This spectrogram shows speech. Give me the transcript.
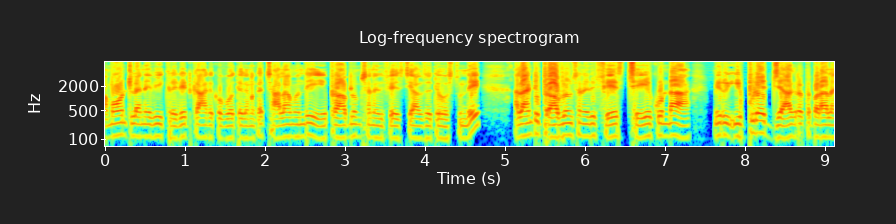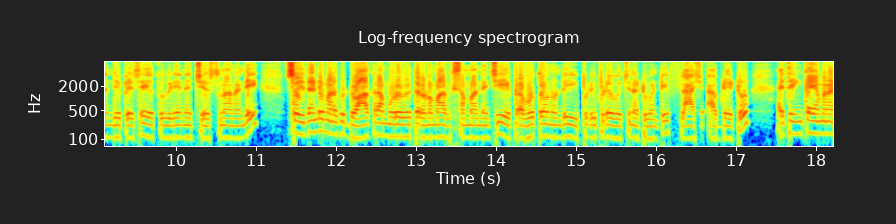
అమౌంట్లు అనేవి క్రెడిట్ కాకపోతే కనుక చాలామంది ప్రాబ్లమ్స్ అనేది ఫేస్ చేయాల్సి అయితే వస్తుంది. అలాంటి ప్రాబ్లమ్స్ అనేది ఫేస్ చేయకుండా మీరు ఇప్పుడే జాగ్రత్త పడాలని చెప్పేసి ఎక్కువ వీడియో అనేది చేస్తున్నానండి. సో ఇదండి మనకు డ్వాక్రా మూడో విడత రుణమాఫీకి సంబంధించి ప్రభుత్వం నుండి ఇప్పుడు ఇప్పుడే వచ్చినటువంటి ఫ్లాష్ అప్డేటు అయితే ఇంకా ఏమైనా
